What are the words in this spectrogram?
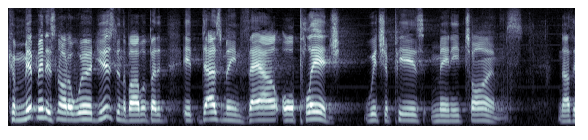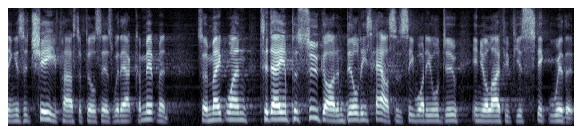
Commitment is not a word used in the Bible, but it, it does mean vow or pledge, which appears many times. Nothing is achieved, Pastor Phil says, without commitment. So make one today and pursue God and build his house and see what he will do in your life if you stick with it.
